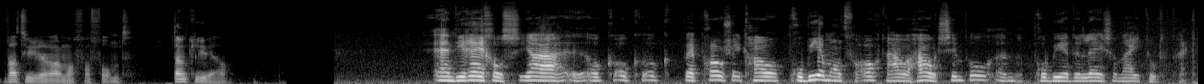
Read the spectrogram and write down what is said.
wat u er allemaal van vond. Dank jullie wel. En die regels, ja, eh, ook, ook, ook bij proza, ik hou, probeer me het voor ogen te houden, hou het simpel en probeer de lezer naar je toe te trekken.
